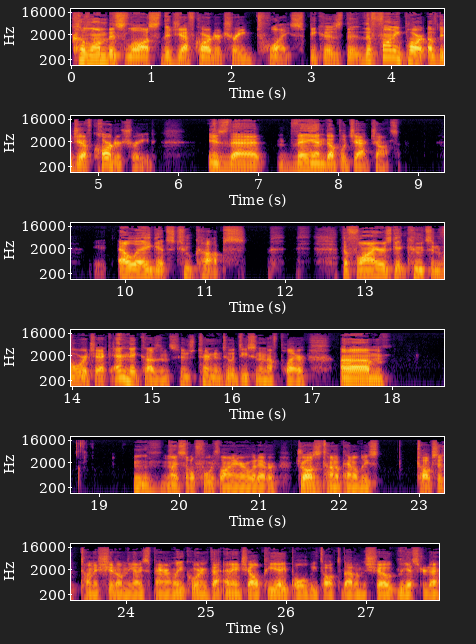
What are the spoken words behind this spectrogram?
Columbus lost the Jeff Carter trade twice because the the funny part of the Jeff Carter trade is that they end up with Jack Johnson. LA gets two cups the Flyers get Coots and Voracek and Nick Cousins, who's turned into a decent enough player. Um, hmm, nice little fourth liner or whatever. Draws a ton of penalties. Talks a ton of shit on the ice, apparently, according to that NHLPA poll we talked about on the show yesterday.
